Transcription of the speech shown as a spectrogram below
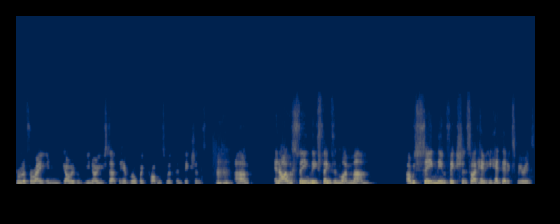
proliferate and go. You know, you start to have real big problems with infections. hmm Um, and I was seeing these things in my mum. I was seeing the infection, so I'd had had that experience.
